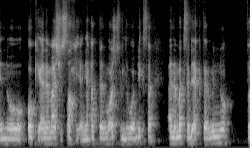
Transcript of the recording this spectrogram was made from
إنه okay أنا ماشي صح. يعني حتى المؤشر اللي هو بيكسب أنا مكسبي أكثر منه. ف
